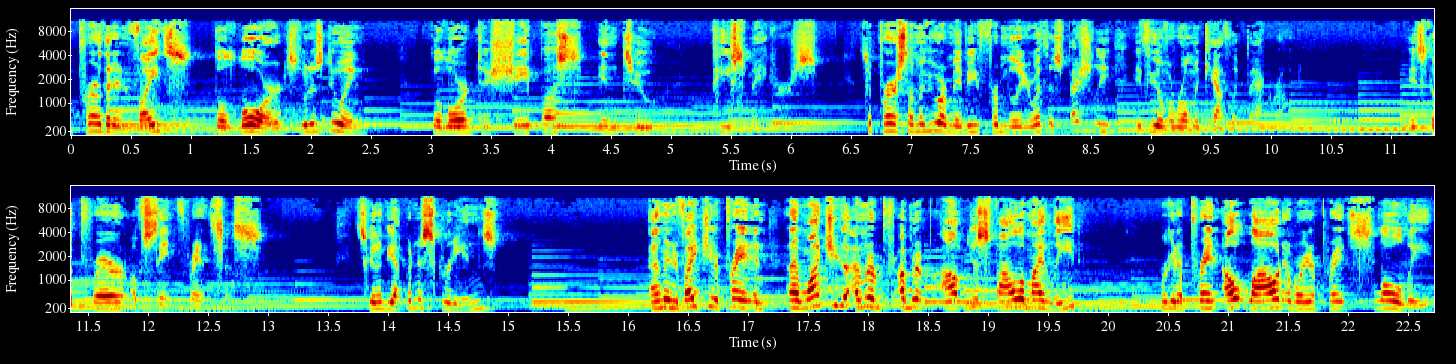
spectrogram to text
A prayer that invites the Lord, so what it's doing, the Lord to shape us into peacemakers. It's a prayer some of you are maybe familiar with, especially if you have a Roman Catholic background. It's the prayer of St. Francis. It's going to be up on the screens. I'm going to invite you to pray it. And, I want you to, I'm going to, I'm going to I'll just follow my lead. We're going to pray it out loud and we're going to pray it slowly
